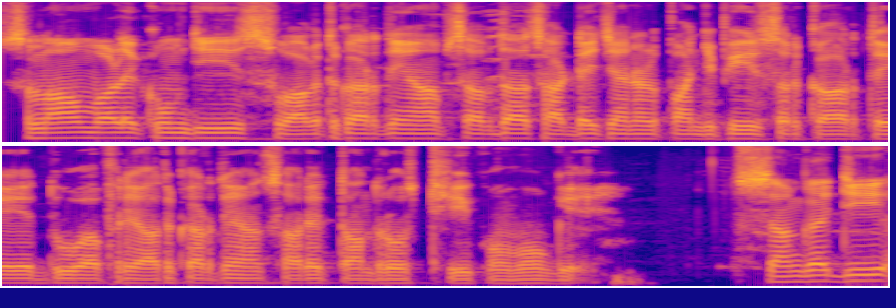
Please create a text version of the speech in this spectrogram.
ਸਲਾਮ ਵਾਲੇਕੁਮ ਜੀ, ਸਵਾਗਤ ਕਰਦੇ ਹਾਂ ਆਪ ਸਭ ਦਾ। ਸਾਡੇ ਚੈਨਲ ਪੰਜ ਪੀਰ ਸਰਕਾਰ ਤੇ ਦੁਆ ਫਰਿਆਦ ਕਰਦੇ ਹਾਂ, ਸਾਰੇ ਤੰਦਰੁਸਤ ਠੀਕ ਹੋਵੋਗੇ। ਸੰਗਤ ਜੀ,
